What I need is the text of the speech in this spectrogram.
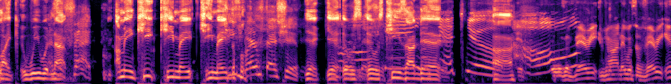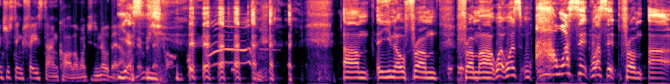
like we would That's not. fact. I mean, Key Key made Key made He the. Fu- birthed that shit. yeah, yeah. It was it was Keys out there. Look you. Uh, It oh. was a very Ron, it was a very interesting FaceTime call. I want you to know that. I Yes. remember that call. um, and, you know, from from uh, what was ah, what's it? What's it from? Uh,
